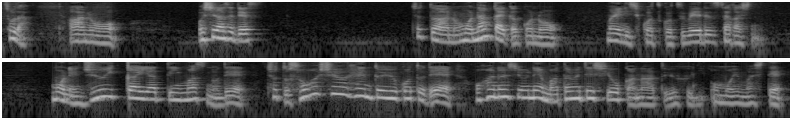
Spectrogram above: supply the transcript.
そうだあのお知らせです。ちょっとあのもう何回かこの毎日コツコツウェールズ探しもうね11回やっていますのでちょっと総集編ということでお話をねまとめてしようかなというふうに思いまして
